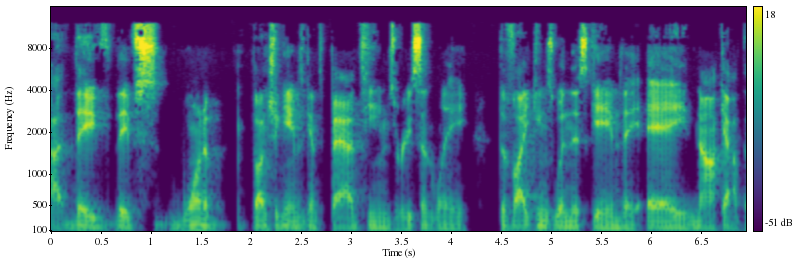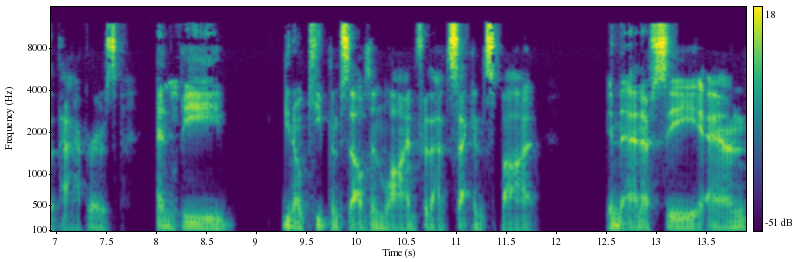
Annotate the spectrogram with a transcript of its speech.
Uh, they've they've won a bunch of games against bad teams recently. The Vikings win this game. They a knock out the Packers and b you know, keep themselves in line for that second spot in the NFC. And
